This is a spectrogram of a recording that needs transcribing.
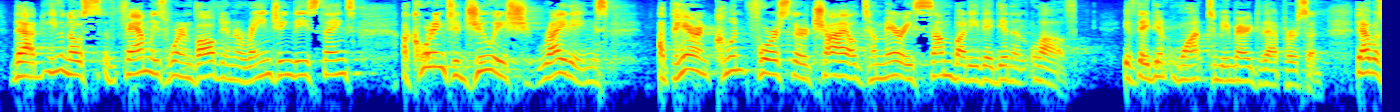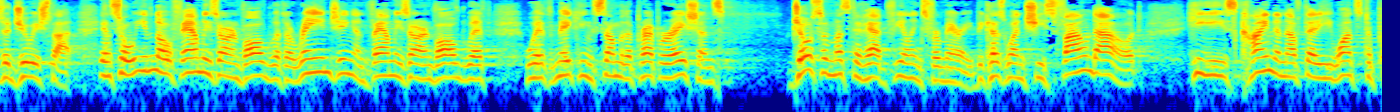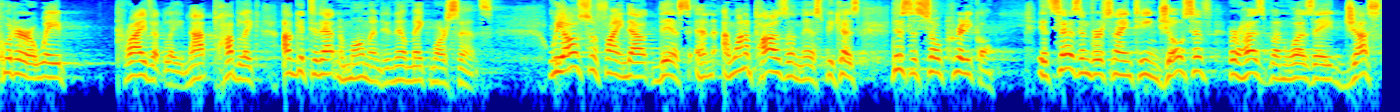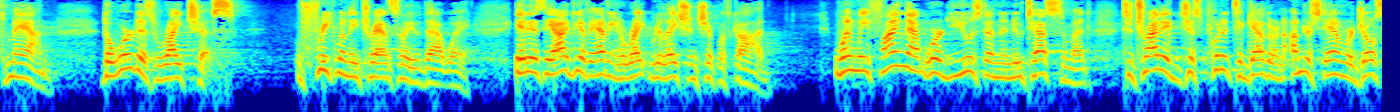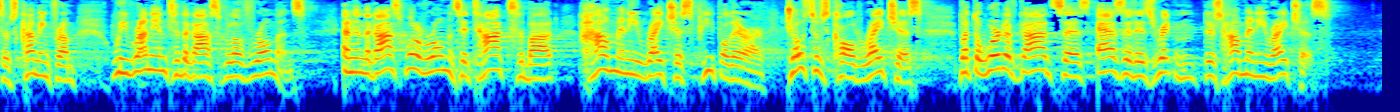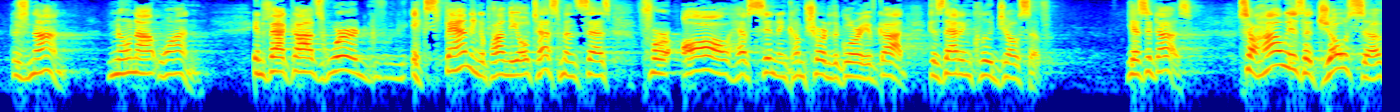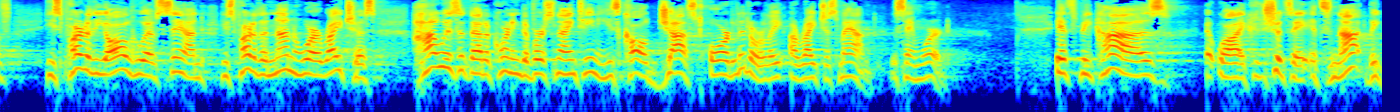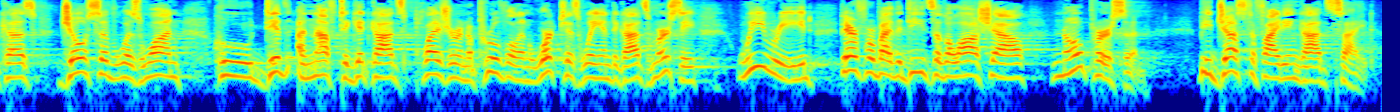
That even though families were involved in arranging these things, according to Jewish writings, a parent couldn't force their child to marry somebody they didn't love if they didn't want to be married to that person. That was a Jewish thought. And so even though families are involved with arranging and families are involved with, with making some of the preparations, Joseph must have had feelings for Mary because when she's found out, he's kind enough that he wants to put her away privately, not public. I'll get to that in a moment and it'll make more sense. We also find out this, and I want to pause on this because this is so critical. It says in verse 19 Joseph, her husband, was a just man. The word is righteous, frequently translated that way. It is the idea of having a right relationship with God. When we find that word used in the New Testament to try to just put it together and understand where Joseph's coming from, we run into the Gospel of Romans. And in the Gospel of Romans, it talks about how many righteous people there are. Joseph's called righteous but the Word of God says, as it is written, there's how many righteous? There's none. No, not one. In fact, God's Word, expanding upon the Old Testament, says, For all have sinned and come short of the glory of God. Does that include Joseph? Yes, it does. So, how is it Joseph, he's part of the all who have sinned, he's part of the none who are righteous? How is it that, according to verse 19, he's called just or literally a righteous man? The same word. It's because, well, I should say, it's not because Joseph was one who did enough to get God's pleasure and approval and worked his way into God's mercy. We read, Therefore, by the deeds of the law shall no person be justified in God's sight.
